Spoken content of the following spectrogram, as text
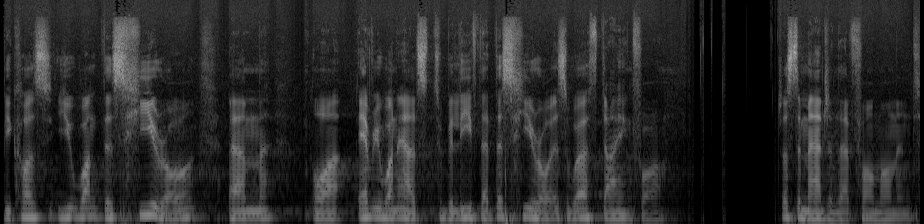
because you want this hero um, or everyone else to believe that this hero is worth dying for. Just imagine that for a moment.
